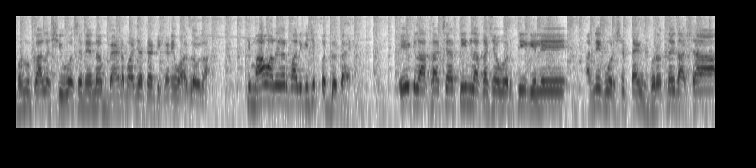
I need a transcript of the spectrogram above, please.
म्हणून काल शिवसेनेनं बँडबाजा त्या ठिकाणी वाजवला. ती महानगरपालिकेची पद्धत आहे. एक लाखाच्या तीन लाखाच्या वरती गेले. अनेक वर्ष टॅक्स भरत नाहीत. अशा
